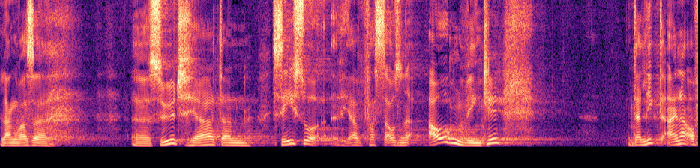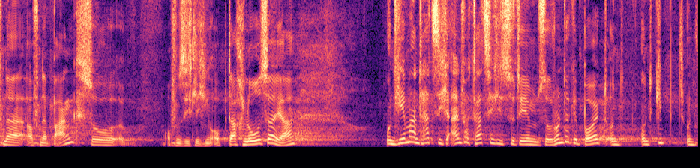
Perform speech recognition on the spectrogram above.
Langwasser äh, Süd, ja, dann sehe ich so ja, fast aus einem Augenwinkel, da liegt einer auf einer, auf einer Bank, so offensichtlich ein Obdachloser, ja, und jemand hat sich einfach tatsächlich zu dem so runtergebeugt und, und, gibt, und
